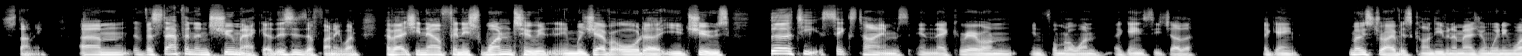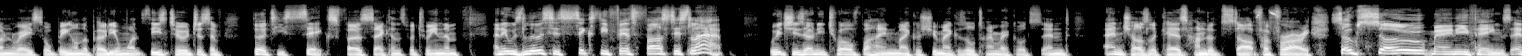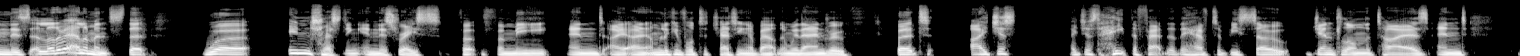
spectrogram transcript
Stunning. Um, Verstappen and Schumacher, this is a funny one, have actually now finished 1 2 in whichever order you choose 36 times in their career on in Formula One against each other. Again, most drivers can't even imagine winning one race or being on the podium once. These two just have 36 first seconds between them. And it was Lewis's 65th fastest lap, which is only 12 behind Michael Schumacher's all time records and, and Charles Leclerc's 100th start for Ferrari. So, so many things. And there's a lot of elements that were interesting in this race for, for me. And I, I'm looking forward to chatting about them with Andrew. But I just I just hate the fact that they have to be so gentle on the tires. And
